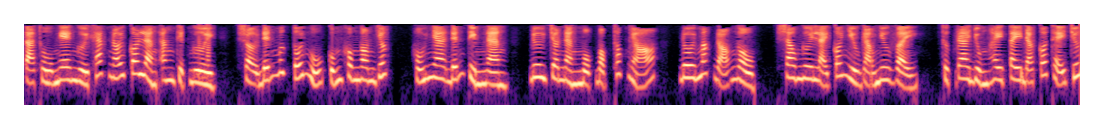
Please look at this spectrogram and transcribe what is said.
tạ thù nghe người khác nói có làng ăn thịt người, sợ đến mức tối ngủ cũng không ngon giấc hổ nha đến tìm nàng, đưa cho nàng một bọc thóc nhỏ, đôi mắt đỏ ngầu, sao ngươi lại có nhiều gạo như vậy, thực ra dùng hay tay đã có thể chứa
